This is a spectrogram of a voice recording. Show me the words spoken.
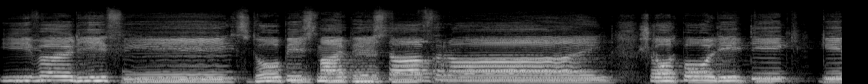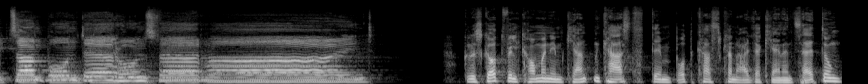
Die fix, du bist mein bester Freund. Statt Politik gibt's einen Bund, der uns vereint. Grüß Gott, willkommen im Kärntencast, dem Podcast-Kanal der Kleinen Zeitung.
